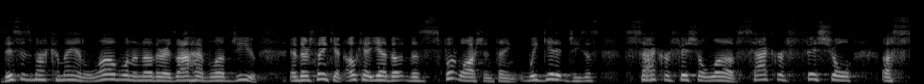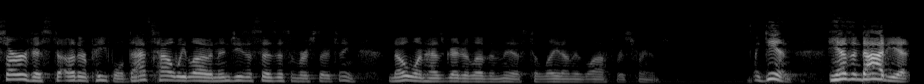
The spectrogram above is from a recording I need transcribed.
This is my command love one another as I have loved you. And they're thinking, okay, yeah, the, the foot washing thing, we get it, Jesus. Sacrificial love, sacrificial uh, service to other people. That's how we love. And then Jesus says this in verse 13 No one has greater love than this to lay down his life for his friends. Again, he hasn't died yet.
